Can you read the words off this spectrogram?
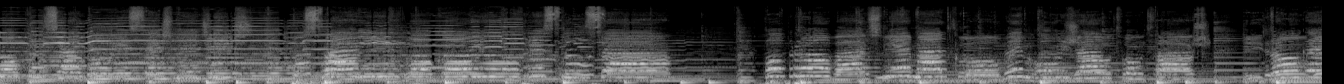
pokusa, bo jesteśmy dziś posłani w pokoju Chrystusa. Poprowadź mnie, Matko, bym ujrzał Twą twarz i drogę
